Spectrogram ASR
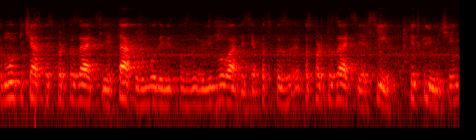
тому під час паспортизації також буде відбуватися паспортизація всіх підключень.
